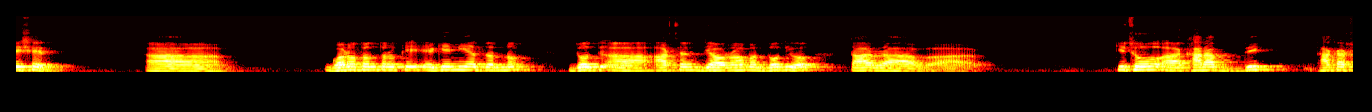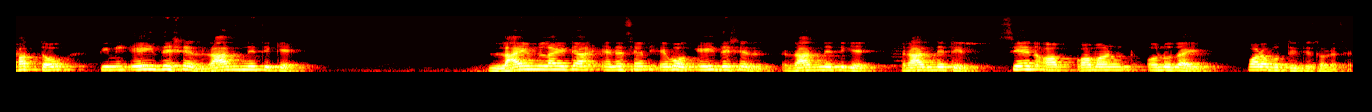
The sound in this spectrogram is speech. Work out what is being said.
দেশের গণতন্ত্রকে এগিয়ে নেওয়ার জন্য যদি আহ, আসছেন জিয়াউর রহমান যদিও তার কিছু খারাপ দিক থাকা সত্ত্বেও তিনি এই দেশের রাজনীতিকে লাইমলাইটে এনেছেন এবং এই দেশের রাজনীতিকে রাজনীতির চেন অফ কমান্ড অনুযায়ী পরবর্তীতে চলেছে।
